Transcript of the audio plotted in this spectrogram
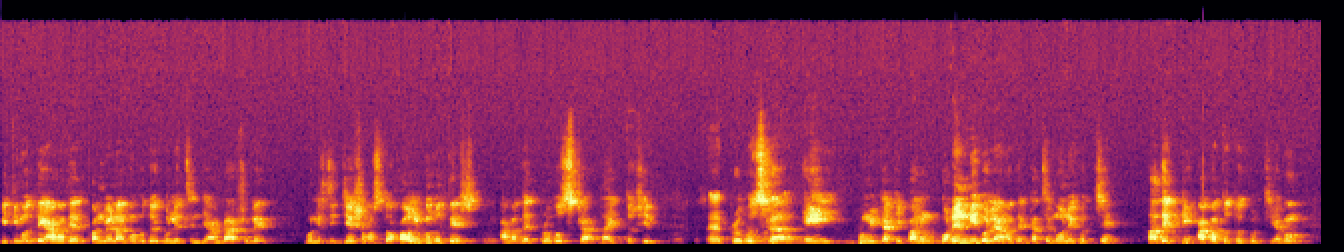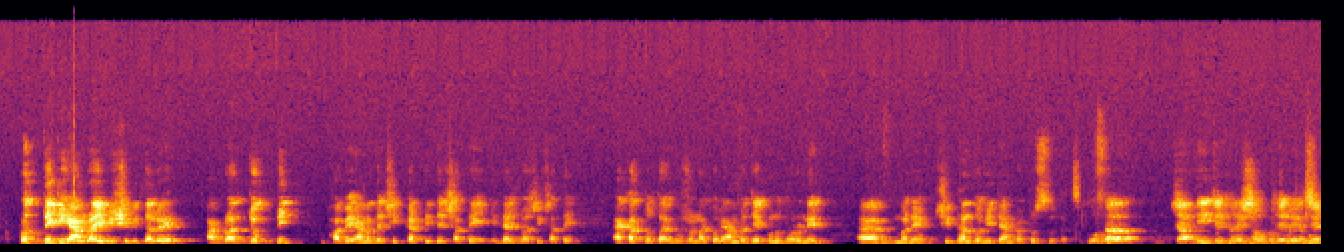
ইতিমধ্যে আমাদের কনভেনার মহোদয় বলেছেন যে আমরা আসলে বলেছি যে সমস্ত হলগুলোতে আমাদের প্রভোস্টরা দায়িত্বশীল আহ, প্রভোস্টরা এই ভূমিকাটি পালন করেননি বলে আমাদের কাছে মনে হচ্ছে তাদেরটি আপাতত করছি এবং প্রত্যেকেই আমরা এই বিশ্ববিদ্যালয়ে আমরা যৌক্তিক ভাবে আমাদের শিক্ষার্থীদের সাথে দেশবাসীর সাথে একাত্মতা ঘোষণা করে আমরা যে কোনো ধরনের মানে সিদ্ধান্ত নিতে আমরা প্রস্তুত আছি। গোটা জাতি যেখানে সংকটে রয়েছে,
